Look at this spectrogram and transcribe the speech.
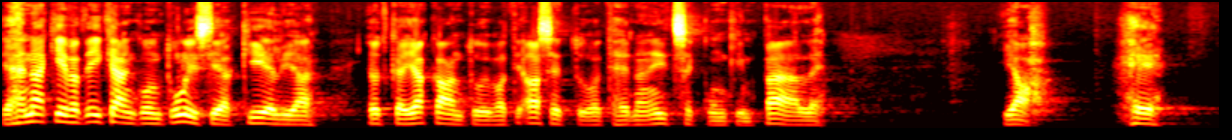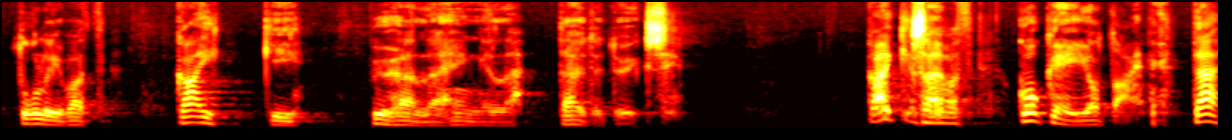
Ja he näkivät ikään kuin tulisia kieliä, jotka jakaantuivat ja asettuivat heidän itse kunkin päälle. Ja he tulivat kaikki pyhällä hengellä täytetyiksi. Kaikki saivat kokea jotain. Tämä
